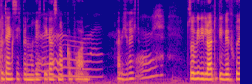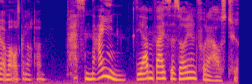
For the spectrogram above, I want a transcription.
Du denkst, ich bin ein richtiger Snob geworden. Habe ich recht? So wie die Leute, die wir früher immer ausgelacht haben. Was? Nein. Sie haben weiße Säulen vor der Haustür.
